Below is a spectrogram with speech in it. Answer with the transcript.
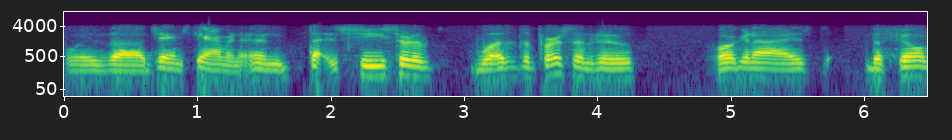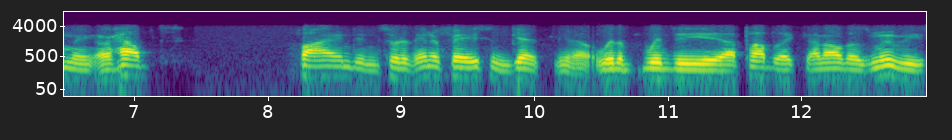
with uh, James Cameron and th- she sort of was the person who organized the filming or helped find and sort of interface and get you know with the, with the uh, public on all those movies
